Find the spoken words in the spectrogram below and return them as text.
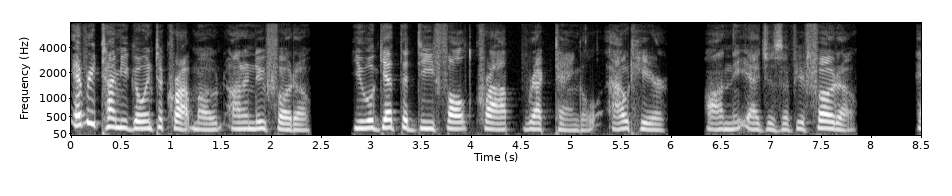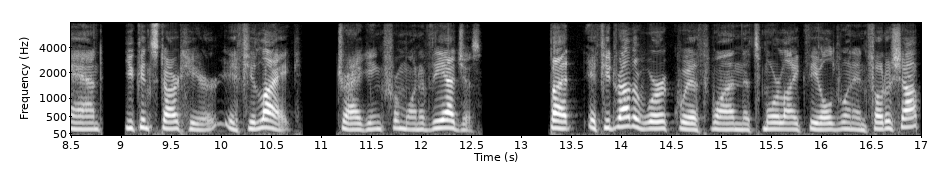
every time you go into crop mode on a new photo, you will get the default crop rectangle out here on the edges of your photo. And you can start here if you like, dragging from one of the edges. But if you'd rather work with one that's more like the old one in Photoshop,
